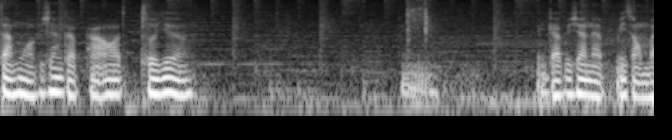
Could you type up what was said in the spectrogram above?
สามหัวฟิวชั่นกับพาออสโซเยอร์เป็นการ์ดฟิวชั่นนะครับ มีสองใบ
